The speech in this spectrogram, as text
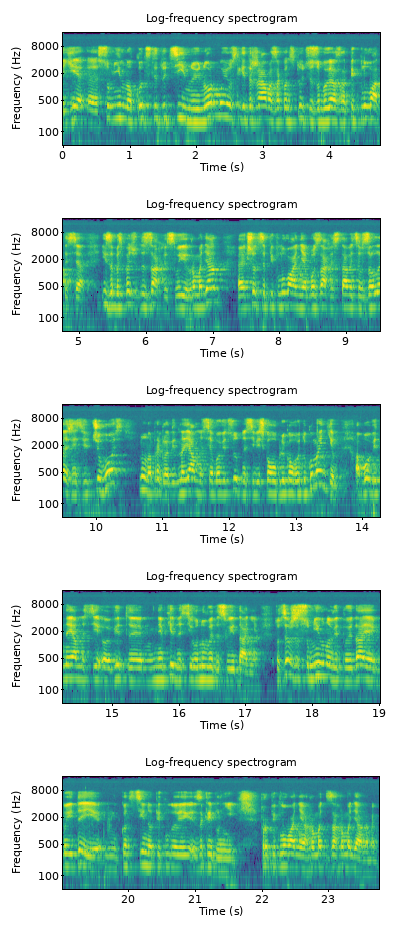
є сумнівно конституційною нормою, оскільки держава за конституцією зобов'язана піклуватися і забезпечити захист своїх громадян. А якщо це піклування або захист ставиться в залежність від чогось, ну наприклад, від наявності або відсутності військово-облікових документів, або від наявності е, від е, необхідності оновити свої дані, то це вже сумнівно відповідає якби ідеї конституційно закріпленій про піклування громад... за громадянами.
